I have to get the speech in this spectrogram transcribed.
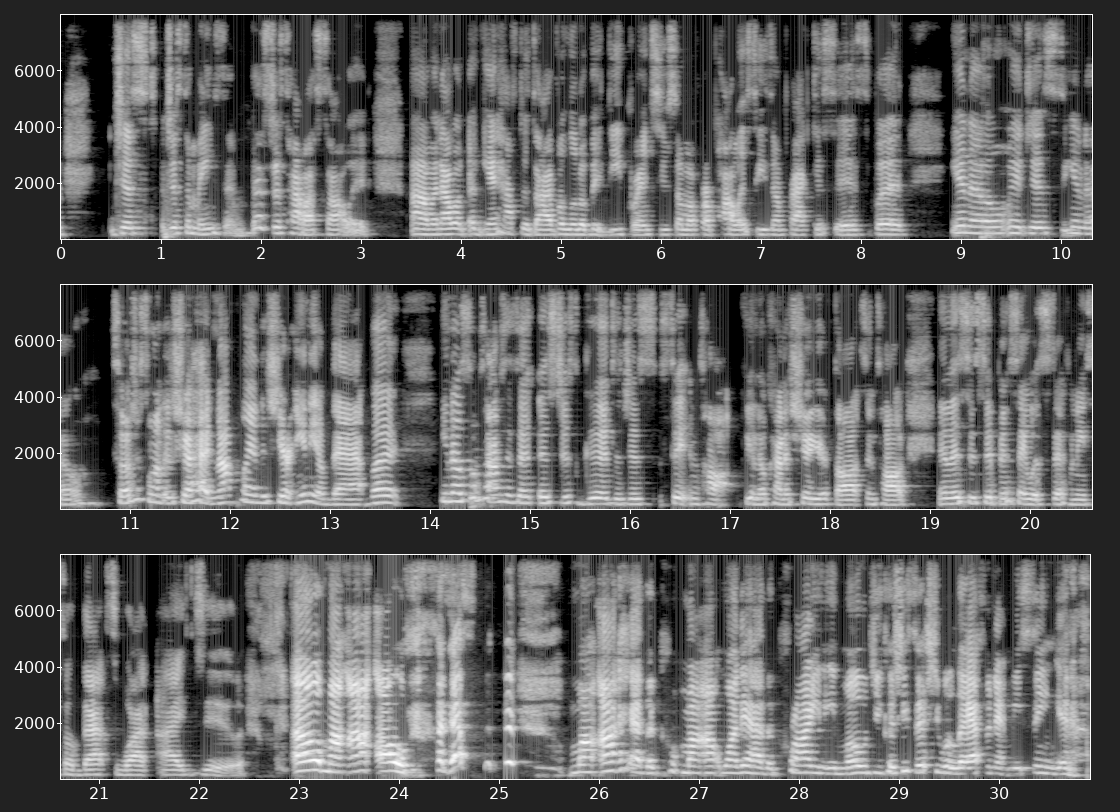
just just amazing. That's just how I saw it. Um, and I would again have to dive a little bit deeper into some of her policies and practices. But you know, it just, you know, so I just wanted to share. I had not planned to share any of that, but you know, sometimes it's it's just good to just sit and talk, you know, kind of share your thoughts and talk. And this is sip and say with Stephanie, so that's what I do. Oh my aunt, oh that's my aunt had the my aunt Wanda had the crying emoji because she said she was laughing at me singing.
